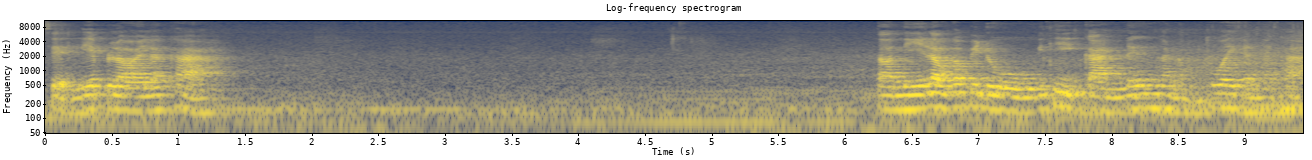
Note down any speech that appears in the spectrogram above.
เสร็จเรียบร้อยแล้วค่ะ ตอนนี้เราก็ไปดูวิธีการนึ่งขนมถ้วยกันนะคะ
